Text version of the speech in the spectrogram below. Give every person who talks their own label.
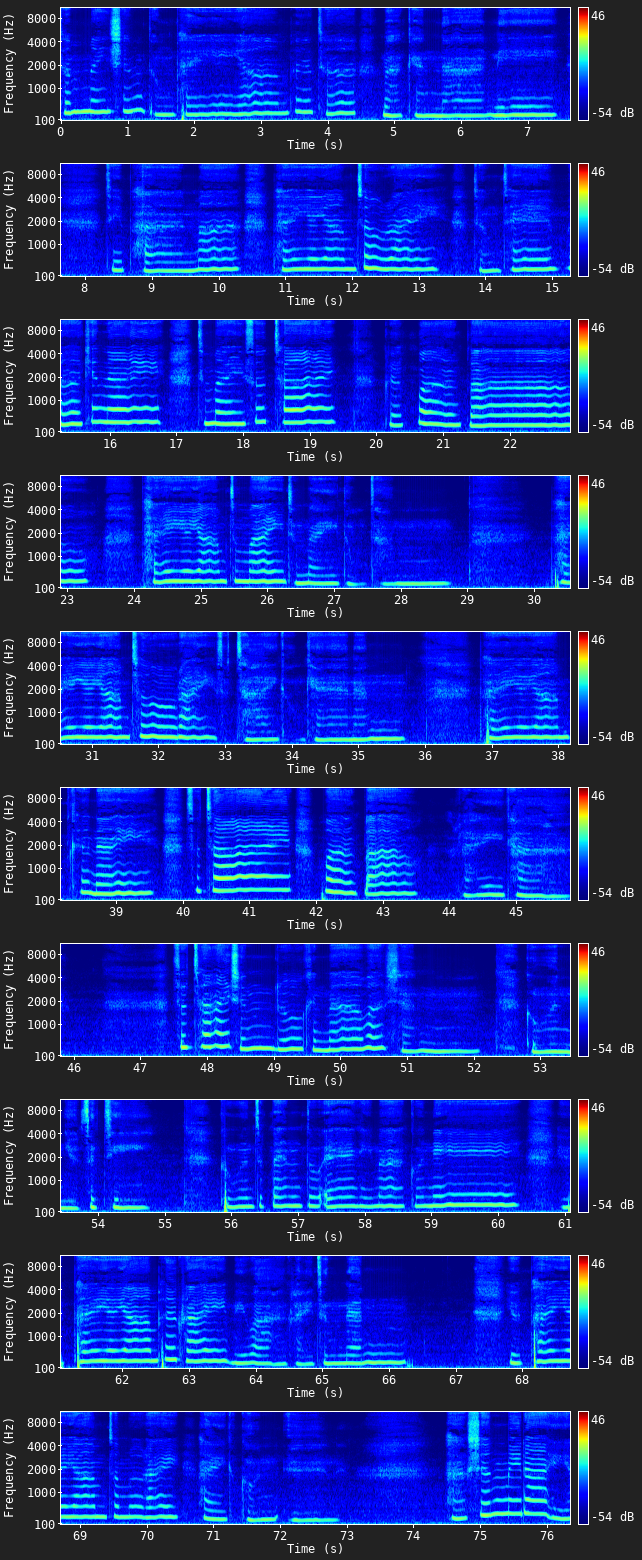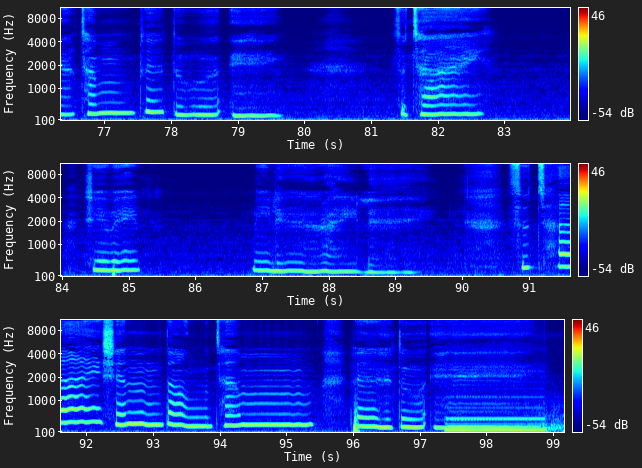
Speaker 1: ทำไมฉันต้องพยายามเพื่อเธอมาขนาดนี้ ที่ผ่านมา พยายามเท่าไรทุ่มเทมาแค่ไหนทำไมสุดท้ายกลับว่างเปล่า พยายามทำไมทำไมต้องทำ พยายามเท่าไรสุดท้ายก็แค่นั้น พยายามแค่ไหน สุดท้ายว่างเปล่าไรค่าสุดท้ายฉันรู้ขึ้นมาว่าฉัน ควรหยุดสักที ควรจะเป็นตัวเองให้มา ยุดพยายามเพื่อใครไม่ว่าใครทั้งนั้น หยุดพยายามทำอะไรให้กับคนอื่น หากฉันไม่ได้อยากทำเพื่อตัวเอง สุดท้าย ชีวิตไม่เหลืออะไร สุดท้ายฉันต้องทำเพื่อตัวเอง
